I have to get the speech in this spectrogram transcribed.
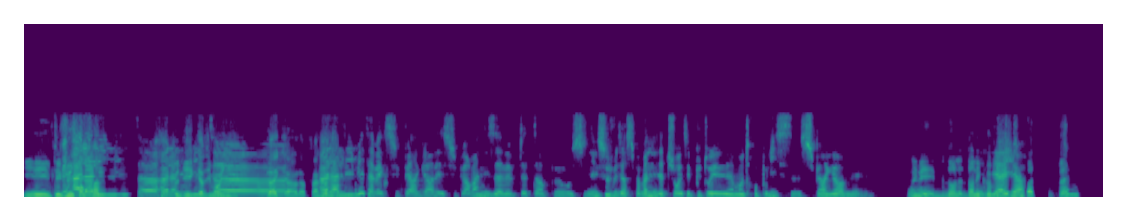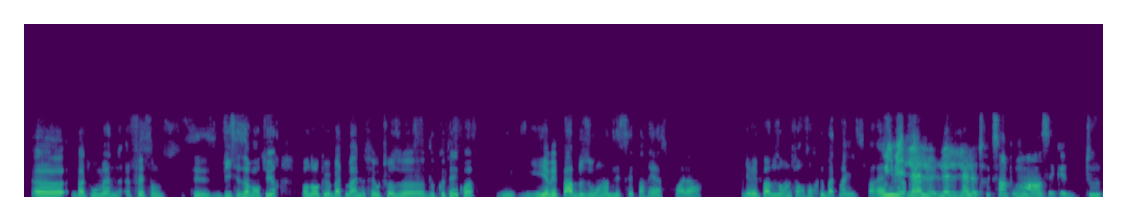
il, il était Mais juste en la train de... limite, euh, à la limite, quasiment une- euh, petite blague hein, à la fin de À la la limite, avec Supergirl et Superman, ils avaient peut-être un peu aussi une excuse. Je veux dire, Superman, il a toujours été plutôt à Metropolis. euh, Supergirl, mais... Oui, mais dans, le- dans les comics. Batwoman, euh, Batwoman fait son, ses, vit ses aventures pendant que Batman fait autre chose euh, de l'autre côté, quoi. Il n'y avait pas besoin de les séparer à ce point-là. Il n'y avait pas besoin de faire en sorte que Batman disparaisse. Oui, mais là, le, là, là, le truc, c'est un pour moi, hein, c'est que tout,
